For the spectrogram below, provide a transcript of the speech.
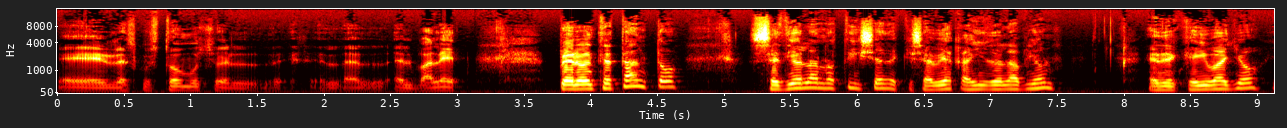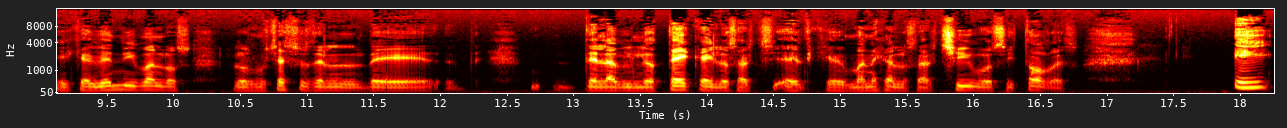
eh, les gustó mucho el, ballet. Pero entre tanto, se dio la noticia de que se había caído el avión en el que iba yo y que bien iban los, los muchachos del, de, de la biblioteca y los eh, que manejan los archivos y todo eso. Y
